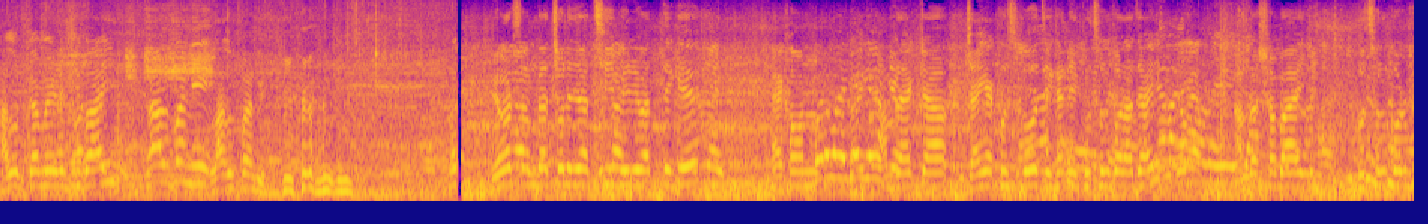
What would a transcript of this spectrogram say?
হালকা মেরেছি ভাই লাল পানি লাল পানি আমরা চলে যাচ্ছি বেরিবার থেকে। এখন আমরা একটা জায়গা খুঁজবো যেখানে গোসল করা যায়। আমরা সবাই গোসল করব।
